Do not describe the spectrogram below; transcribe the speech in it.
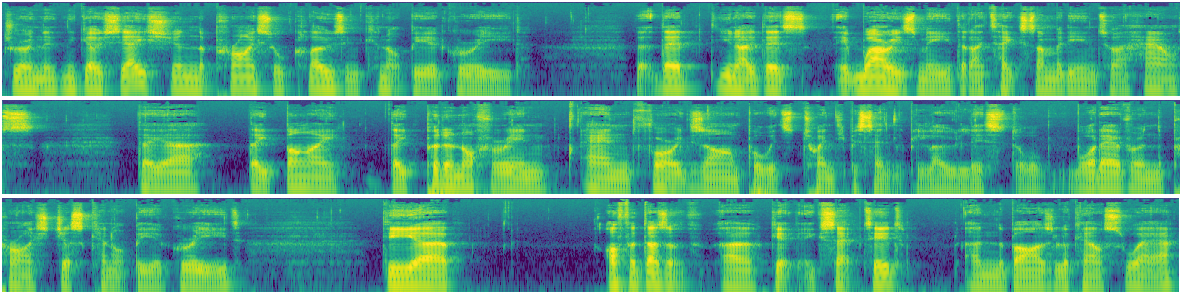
during the negotiation the price or closing cannot be agreed. That there, you know, there's it worries me that I take somebody into a house, they uh, they buy they put an offer in and for example it's 20% below list or whatever and the price just cannot be agreed the uh, offer doesn't uh, get accepted and the buyers look elsewhere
